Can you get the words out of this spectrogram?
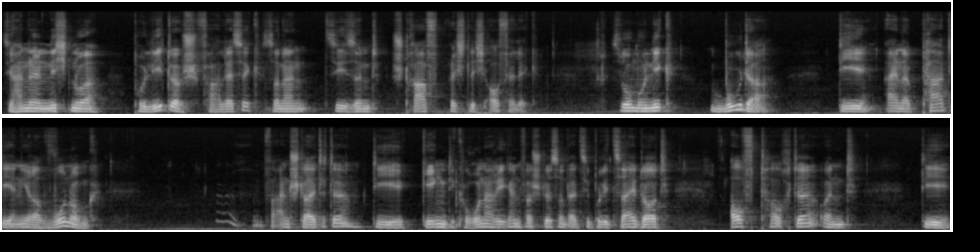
Sie handeln nicht nur politisch fahrlässig, sondern sie sind strafrechtlich auffällig. So Monique Buda, die eine Party in ihrer Wohnung veranstaltete, die gegen die Corona-Regeln verstößt und als die Polizei dort auftauchte und die,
